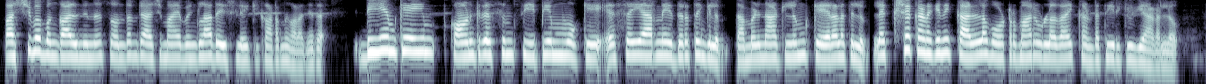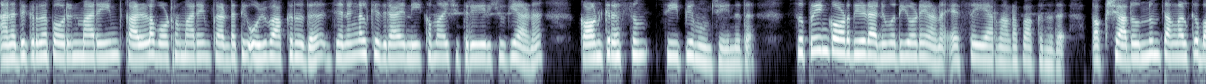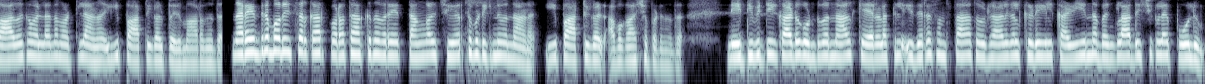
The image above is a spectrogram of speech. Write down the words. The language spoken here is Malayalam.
പശ്ചിമ ബംഗാളിൽ നിന്ന് സ്വന്തം രാജ്യമായ ബംഗ്ലാദേശിലേക്ക് കടന്നു കളഞ്ഞത്. ഡി എം കെയും കോൺഗ്രസും സി പി എമ്മും ഒക്കെ എസ് ഐ ആറിനെ എതിർത്തെങ്കിലും തമിഴ്നാട്ടിലും കേരളത്തിലും ലക്ഷക്കണക്കിന് കള്ള വോട്ടർമാരുള്ളതായി കണ്ടെത്തിയിരിക്കുകയാണല്ലോ. അനധികൃത പൗരന്മാരെയും കള്ള വോട്ടർമാരെയും കണ്ടെത്തി ഒഴിവാക്കുന്നത് ജനങ്ങൾക്കെതിരായ നീക്കമായി ചിത്രീകരിക്കുകയാണ് കോൺഗ്രസും സി പി എമ്മും ചെയ്യുന്നത്. സുപ്രീം കോടതിയുടെ അനുമതിയോടെയാണ് എസ് ഐ ആർ നടപ്പാക്കുന്നത്. പക്ഷെ അതൊന്നും തങ്ങൾക്ക് ബാധകമല്ലെന്ന മട്ടിലാണ് ഈ പാർട്ടികൾ പെരുമാറുന്നത്. നരേന്ദ്രമോദി സർക്കാർ പുറത്താക്കുന്നവരെ തങ്ങൾ ചേർത്ത് പിടിക്കുന്നുവെന്നാണ് ഈ പാർട്ടികൾ അവകാശപ്പെടുന്നത്. നേറ്റിവിറ്റി കാർഡ് കൊണ്ടുവന്നാൽ കേരളത്തിൽ ഇതര സംസ്ഥാന തൊഴിലാളികൾക്കിടയിൽ കഴിയുന്ന ബംഗ്ലാദേശികളെ പോലും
